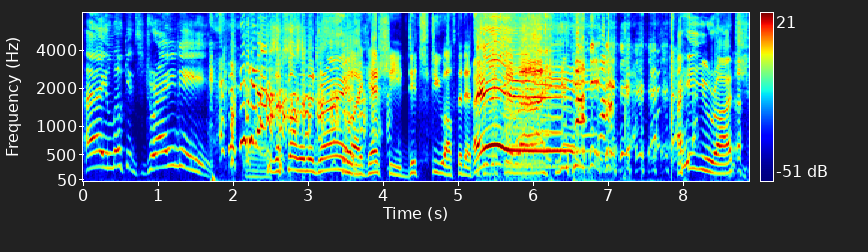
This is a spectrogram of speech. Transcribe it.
"Hey, look, it's drainy," because I fell in a drain. So I guess she ditched you after that hey! I hate you, Raj.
